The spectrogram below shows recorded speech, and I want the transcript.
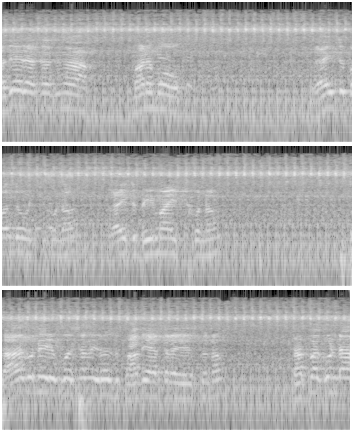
అదే రకంగా మనము రైతు బంధు ఇచ్చుకున్నాం రైతు బీమా ఇచ్చుకున్నాం. సాగునీరు కోసం ఈరోజు పాదయాత్ర చేస్తున్నాం. తప్పకుండా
